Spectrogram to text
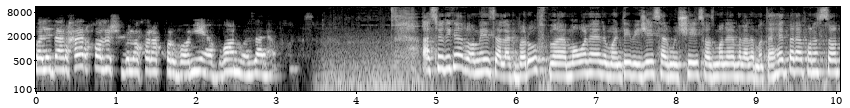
ولی در هر حالش بالاخره قربانی افغان و زن افغان است. از سوی دیگر رامیز الکبروف معاون نماینده ویژه سرمنشی سازمان ملل متحد بر افغانستان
